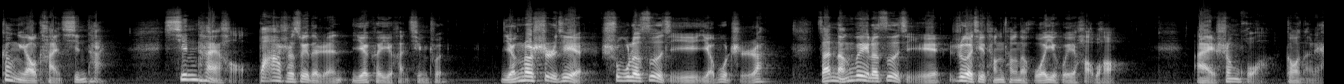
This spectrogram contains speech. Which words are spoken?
更要看心态。心态好，八十岁的人也可以很青春。赢了世界，输了自己也不值啊！咱能为了自己热气腾腾的活一回，好不好？爱生活，高能量。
